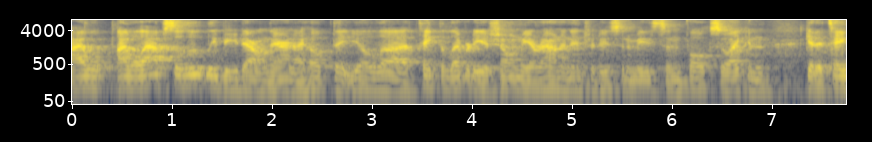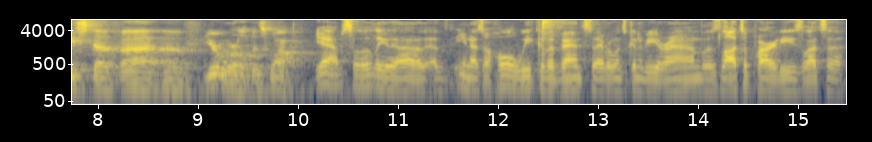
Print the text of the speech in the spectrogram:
I will. I will absolutely be down there, and I hope that you'll uh, take the liberty of showing me around and introducing me to some folks, so I can get a taste of uh, of your world as well. Yeah, absolutely. Uh, you know, it's a whole week of events. Everyone's going to be around. There's lots of parties, lots of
